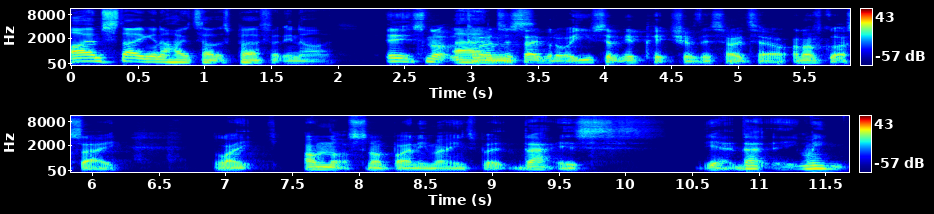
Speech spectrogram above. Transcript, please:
"I am staying in a hotel that's perfectly nice." It's not. Can I And- just say, by the way, you sent me a picture of this hotel, and I've got to say, like, I'm not a snob by any means, but that is, yeah, that. I mean,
